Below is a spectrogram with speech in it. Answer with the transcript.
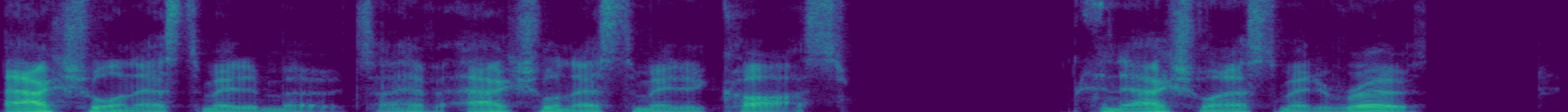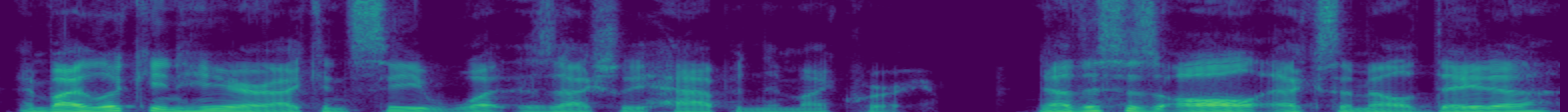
actual and estimated modes. I have actual and estimated costs and actual and estimated rows. And by looking here, I can see what has actually happened in my query. Now this is all XML data,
